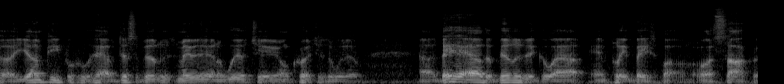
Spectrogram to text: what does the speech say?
uh, young people who have disabilities, maybe they're in a wheelchair, on crutches or whatever, uh, they have the ability to go out and play baseball or soccer.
